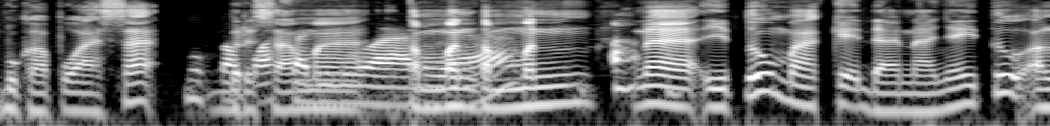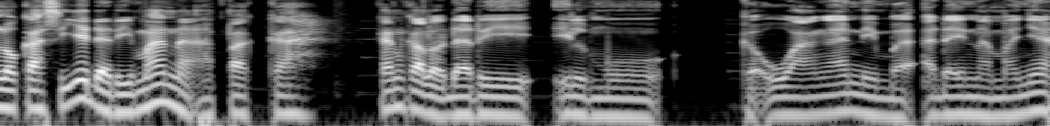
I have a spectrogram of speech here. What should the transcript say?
buka puasa Buka bersama ya. teman-teman. Nah, itu make dananya itu alokasinya dari mana? Apakah kan kalau dari ilmu keuangan nih Mbak ada yang namanya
